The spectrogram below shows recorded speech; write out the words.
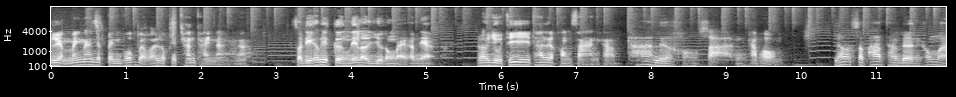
เหลี่ยมแม่งน่าจะเป็นพวกแบบว่าโลเคชั่นถ่ายหนังนะ สวัสดีครับพี่กึงนี่เราอยู่ตรงไหนครับเนี่ย เราอยู่ที่ท่าเรือคลองสารครับ ท่าเรือคลองสารครับผม แล้วสภาพทางเดินเข้ามา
